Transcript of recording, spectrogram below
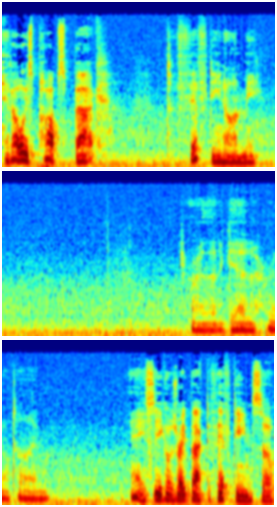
it always pops back to 15 on me. Try that again, real time. Yeah, you see it goes right back to 15, so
